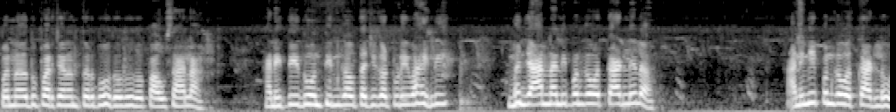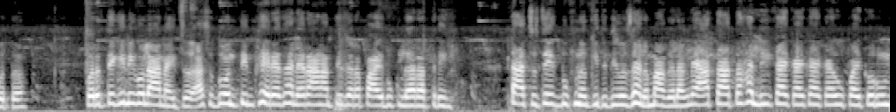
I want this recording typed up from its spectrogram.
पण दुपारच्या नंतर धोधो धोधो पाऊस आला. आणि ती दोन तीन गवताची गटुडी वाहिली. म्हणजे अण्णांनी पण गवत काढलेलं. आणि मी पण गवत काढलं होतं. परत ते गिनीगोला आणायचं. असं दोन तीन फेऱ्या झाल्या रानात ते जरा पाय दुखला रात्री. टाचचं एक दुखणं किती दिवस झालं मागं लागले. आता आता हल्ली काय काय काय काय उपाय करून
